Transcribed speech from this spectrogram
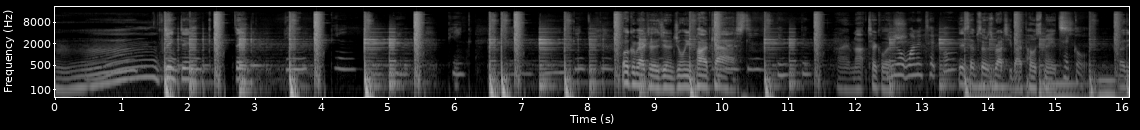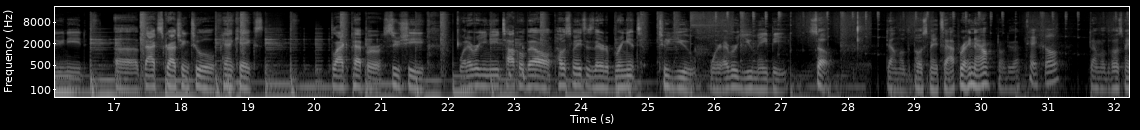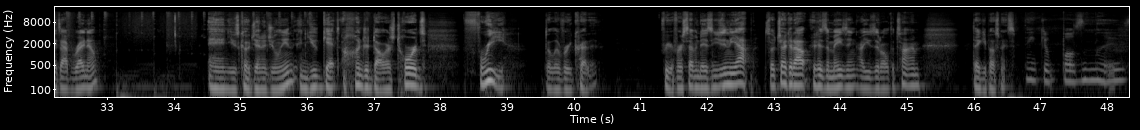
Mm, ding, ding, ding. Welcome back to the Jen and Julian podcast. I am not ticklish. You don't want to tickle? This episode is brought to you by Postmates. Tickle. Whether you need a back scratching tool, pancakes, black pepper, sushi, whatever you need, Taco Bell, Postmates is there to bring it to you wherever you may be. So, download the Postmates app right now. Don't do that. Tickle. Download the Postmates app right now and use code Jenna Julian, and you get $100 towards free delivery credit for your first seven days using the app. So check it out. It is amazing. I use it all the time. Thank you, Postmates. Thank you, Postmates.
